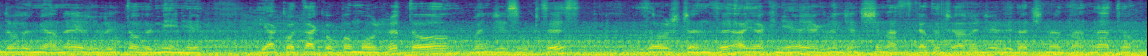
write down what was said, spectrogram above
do wymiany. Jeżeli to wymienię jako tako pomoże, to będzie sukces, zaoszczędzę, a jak nie, jak będzie trzynastka, to trzeba będzie wydać na, na, na to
